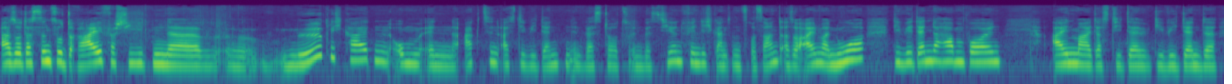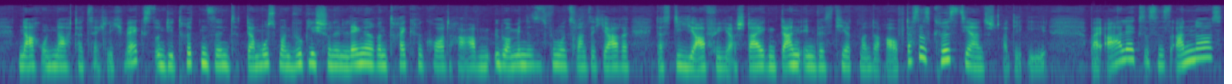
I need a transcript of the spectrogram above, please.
also das sind so drei verschiedene äh, Möglichkeiten, um in Aktien als Dividendeninvestor zu investieren, finde ich ganz interessant. Also einmal nur Dividende haben wollen, einmal, dass die Dividende nach und nach tatsächlich wächst und die dritten sind, da muss man wirklich schon einen längeren Trackrekord haben, über mindestens 25 Jahre, dass die Jahr für Jahr steigen, dann investiert man darauf. Das ist Christians Strategie. Bei Alex ist es anders.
